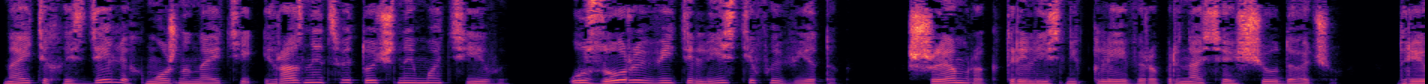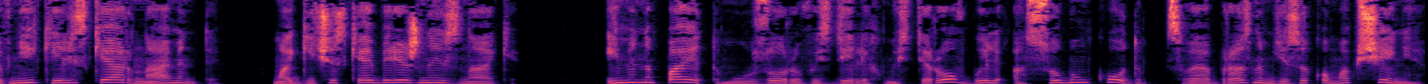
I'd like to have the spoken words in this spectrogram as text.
На этих изделиях можно найти и разные цветочные мотивы, узоры в виде листьев и веток, шемрак, трилистник клевера, приносящий удачу, древние кельтские орнаменты, магические обережные знаки. Именно поэтому узоры в изделиях мастеров были особым кодом, своеобразным языком общения.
